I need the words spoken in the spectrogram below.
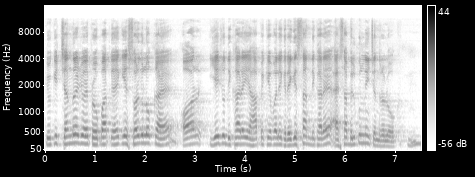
क्योंकि चंद्र जो है प्रभुपाद कहे कि ये स्वर्गलोक का है और ये जो दिखा रहे यहाँ पे केवल एक रेगिस्तान दिखा रहे ऐसा बिल्कुल नहीं चंद्रलोक। hmm.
